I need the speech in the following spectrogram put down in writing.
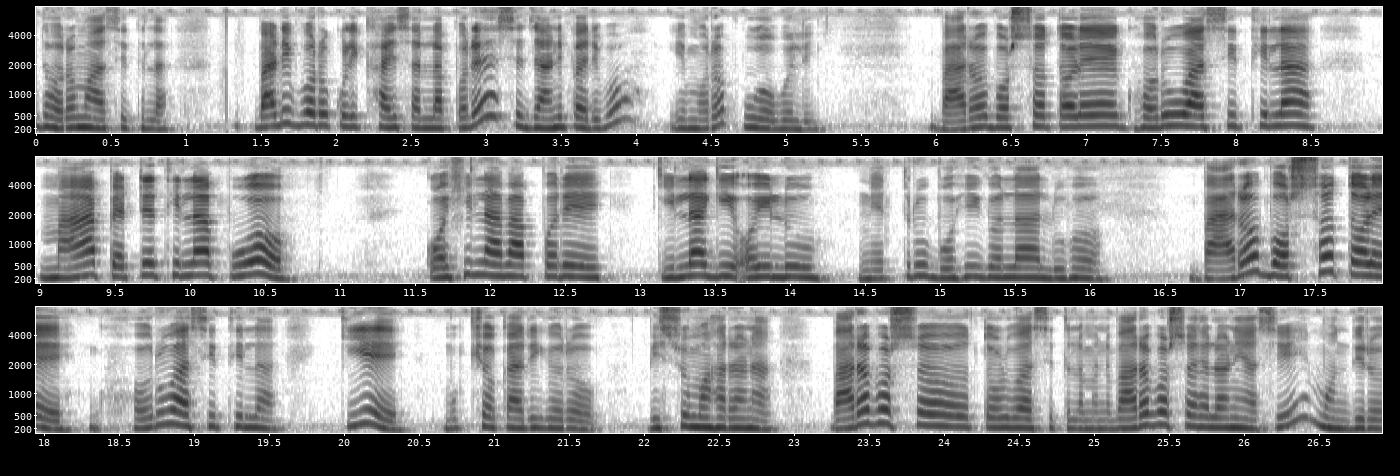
ଧରମା ଆସିଥିଲା। ବାଡ଼ି ବରକୋଳି ଖାଇସାରିଲା ପରେ ସେ ଜାଣିପାରିବ ଇଏ ମୋର ପୁଅ ବୋଲି। ବାର ବର୍ଷ ତଳେ ଘରୁ ଆସିଥିଲା ମା ପେଟେ ଥିଲା ପୁଅ। କହିଲା ବାପରେ କିଲାଗି ଅଇଲୁ ନେତ୍ରୁ ବୋହିଗଲା ଲୁହ। ବାର ବର୍ଷ ତଳେ ଘରୁ ଆସିଥିଲା। କିଏ? ମୁଖ୍ୟ କାରିଗର ବିଶୁ ମହାରାଣା। ବାର ବର୍ଷ ତଳୁ ଆସିଥିଲା ମାନେ ବାର ବର୍ଷ ହେଲାଣି ଆସି ମନ୍ଦିର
